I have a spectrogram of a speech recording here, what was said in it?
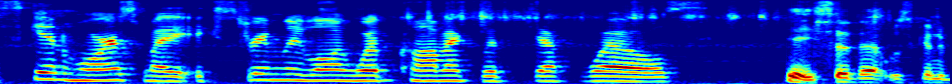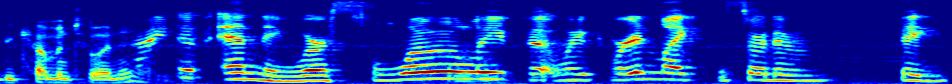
Skin Horse, my extremely long web comic with Jeff Wells, Yeah, he said that was going to be coming to an end. kind of ending. We're slowly, we're in like the sort of big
